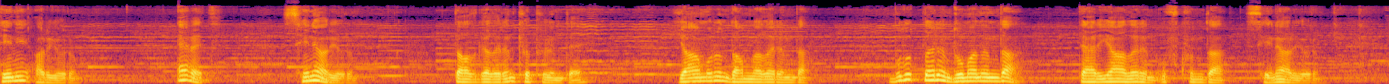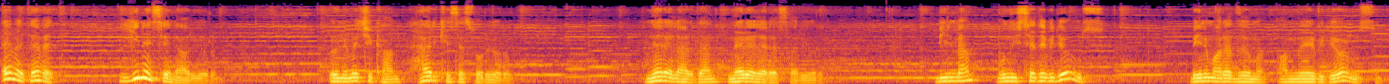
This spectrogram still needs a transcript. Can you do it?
Seni arıyorum. Evet, seni arıyorum. Dalgaların köpüğünde, yağmurun damlalarında, bulutların dumanında, deryaların ufkunda seni arıyorum. Evet evet, yine seni arıyorum. Önüme çıkan herkese soruyorum. Nerelerden nerelere sarıyorum. Bilmem bunu hissedebiliyor musun? Benim aradığımı anlayabiliyor musun?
